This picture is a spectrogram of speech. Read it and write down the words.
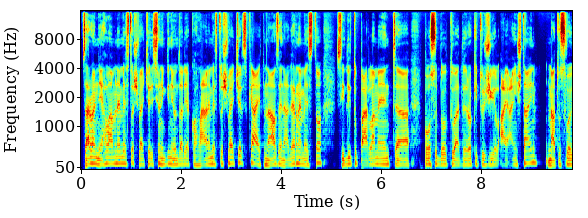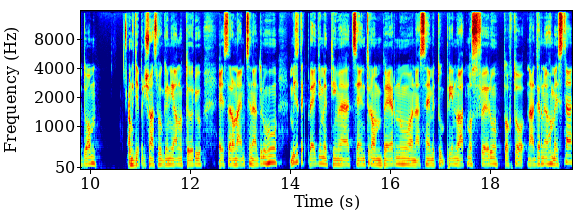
zároveň nehlavné mesto, Švajčiari si ho nikdy neudali ako hlavné mesto Švajčiarska, je to naozaj nádherné mesto, sídli tu parlament, pôsobil tu a roky tu žil aj Einstein, má tu svoj dom, kde prišla na svoju geniálnu teóriu E sa rovná MC na druhu. My sa tak prejdeme tým eh, centrom Bernu a nasajeme tú príjemnú atmosféru tohto nádherného mesta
